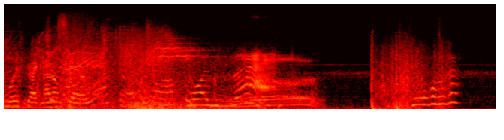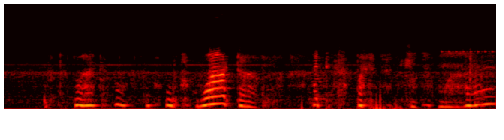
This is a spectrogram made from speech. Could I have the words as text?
voice crack, I don't care. What that? What? What the? I, but what?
